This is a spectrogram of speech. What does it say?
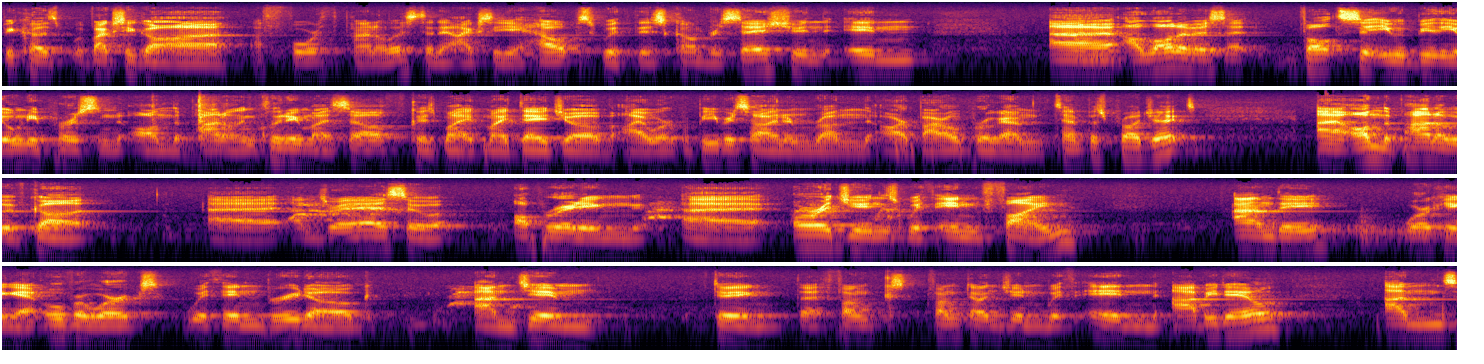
because we've actually got a, a fourth panelist, and it actually helps with this conversation. In uh, a lot of us at Vault City would be the only person on the panel, including myself, because my, my day job, I work for Beavertown and run our barrel program, the Tempus Project. Uh, on the panel, we've got uh, Andrea, so operating uh, Origins within Fyne, Andy working at Overworks within Brewdog, and Jim doing the funk, funk dungeon within Abbeydale. And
